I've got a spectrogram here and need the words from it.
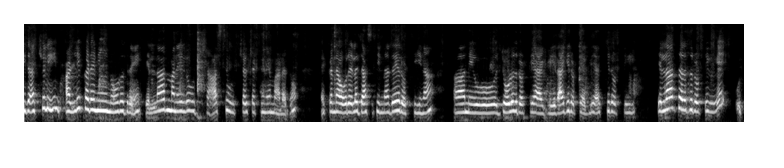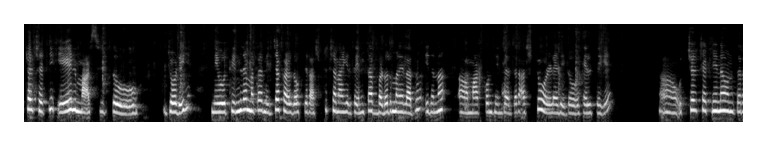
ಇದು ಆ್ಯಕ್ಚುಲಿ ಹಳ್ಳಿ ಕಡೆ ನೀವು ನೋಡಿದ್ರೆ ಎಲ್ಲರ ಮನೆಯಲ್ಲೂ ಜಾಸ್ತಿ ಹುಚ್ಚಳ ಚಟ್ನಿನೇ ಮಾಡೋದು. ಯಾಕಂದರೆ ಅವರೆಲ್ಲ ಜಾಸ್ತಿ ತಿನ್ನೋದೇ ರೊಟ್ಟಿನ. ನೀವು ಜೋಳದ ರೊಟ್ಟಿ ಆಗಲಿ, ರಾಗಿ ರೊಟ್ಟಿ ಆಗಲಿ, ಅಕ್ಕಿ ರೊಟ್ಟಿ, ಎಲ್ಲ ಥರದ ರೊಟ್ಟಿಗೆ ಹುಚ್ಚಳ ಚಟ್ನಿ ಏಳು ಮಾಡಿಸಿದ್ದು ಜೋಡಿ. ನೀವು ತಿಂದರೆ ಮಾತ್ರ ನಿಜ ಕಳೆದೋಗ್ತೀರ, ಅಷ್ಟು ಚೆನ್ನಾಗಿರುತ್ತೆ. ಎಂಥ ಬಡವ್ರ ಮನೇಲಾದರೂ ಇದನ್ನು ಮಾಡ್ಕೊಂಡು ತಿಂತಾ ಇರ್ತಾರೆ. ಅಷ್ಟು ಒಳ್ಳೇದು ಇದು ಹೆಲ್ತಿಗೆ ಹುಚ್ಚರ್ ಚಟ್ನಿನ ಒಂಥರ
